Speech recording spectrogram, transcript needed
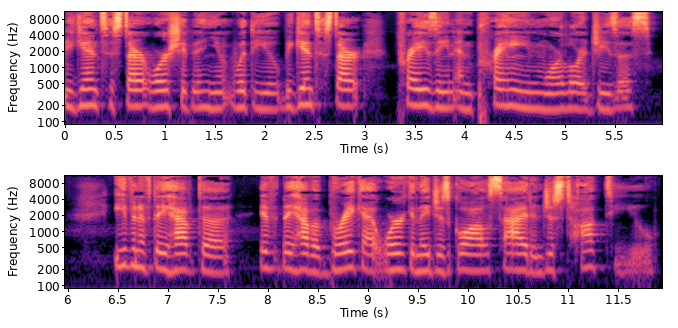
begin to start worshiping you with you, begin to start praising and praying more, Lord Jesus. Even if they have to, if they have a break at work and they just go outside and just talk to you,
